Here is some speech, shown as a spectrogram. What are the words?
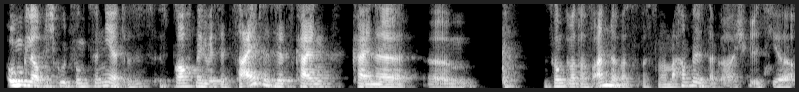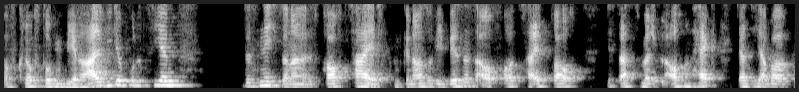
unglaublich gut funktioniert. Es, ist, es braucht eine gewisse Zeit, es ist jetzt kein, keine, ähm, es kommt immer darauf an, was, was man machen will. Ich sage, oh, ich will jetzt hier auf Knopfdruck ein Viral-Video produzieren. Das nicht, sondern es braucht Zeit. Und genauso wie Businessaufbau Zeit braucht, ist das zum Beispiel auch ein Hack, der sich aber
